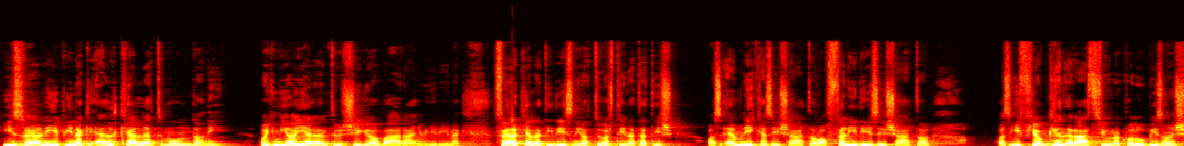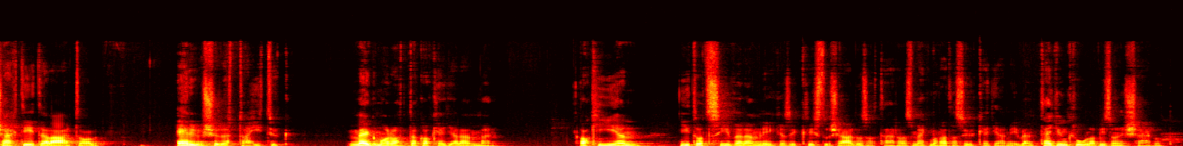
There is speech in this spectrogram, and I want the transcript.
Izrael népének el kellett mondani, hogy mi a jelentősége a bárányvérének. Fel kellett idézni a történetet, és az emlékezés által, a felidézés által, az ifjabb generációnak való bizonyságtétel által erősödött a hitük. Megmaradtak a kegyelemben. Aki ilyen nyitott szívvel emlékezik Krisztus áldozatára, az megmarad az ő kegyelmében. Tegyünk róla bizonyságot.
